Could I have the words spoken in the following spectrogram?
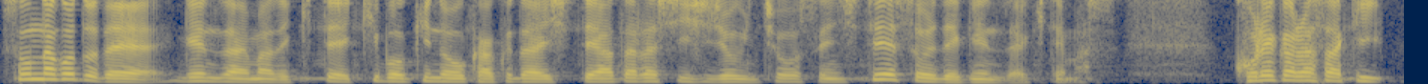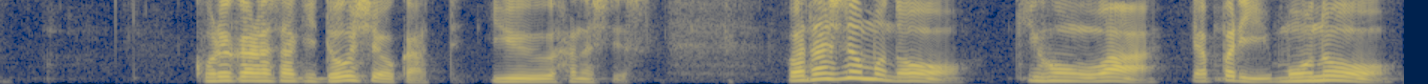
そんなことで現在まで来て規模機能を拡大して新しい市場に挑戦してそれで現在来てます。これから先これから先どうしようかという話です。私どもの基本はやっぱり物を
